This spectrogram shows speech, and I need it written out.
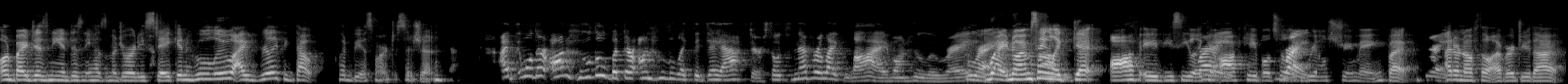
owned by Disney and Disney has a majority stake in Hulu. I really think that could be a smart decision. I, well, they're on Hulu, but they're on Hulu like the day after, so it's never like live on Hulu, right? Right. Right. No, I'm saying Um, like get off ABC, like right. get off cable to Right. like real streaming. But Right. I don't know if they'll ever do that.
